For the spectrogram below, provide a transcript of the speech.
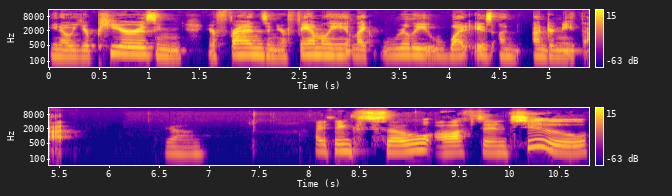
you know, your peers and your friends and your family? Like really what is un- underneath that? Yeah. I think so often too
